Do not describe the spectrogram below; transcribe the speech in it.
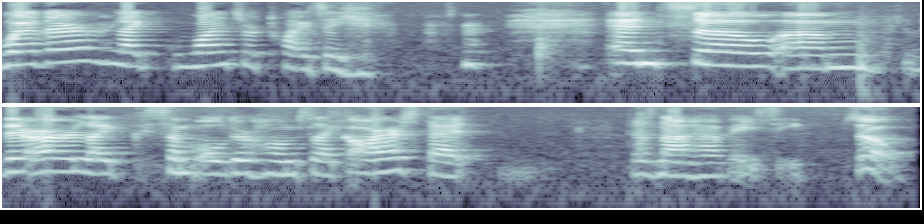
weather like once or twice a year and so um, there are like some older homes like ours that does not have AC. So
